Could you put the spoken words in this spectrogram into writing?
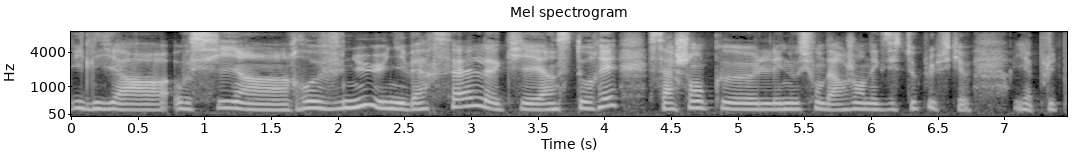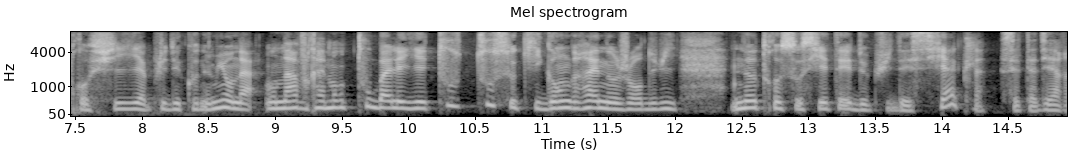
Il y a aussi un revenu universel qui est instauré, sachant que les notions d'argent n'existent plus, puisqu'il n'y a plus de profit, il n'y a plus d'économie. On a, vraiment tout balayé, tout, tout ce qui gangrène aujourd'hui notre société depuis des siècles, c'est-à-dire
